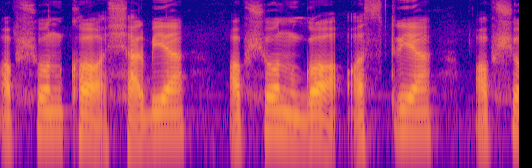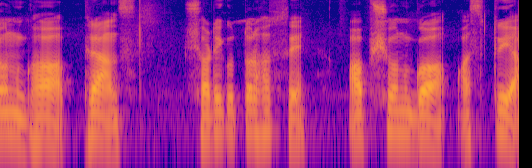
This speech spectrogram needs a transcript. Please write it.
অপশন খ, সার্বিয়া। অপশন গ, অস্ট্রিয়া। অপশন ঘ, ফ্রান্স। সঠিক উত্তর হচ্ছে অপশন গ, অস্ট্রিয়া।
